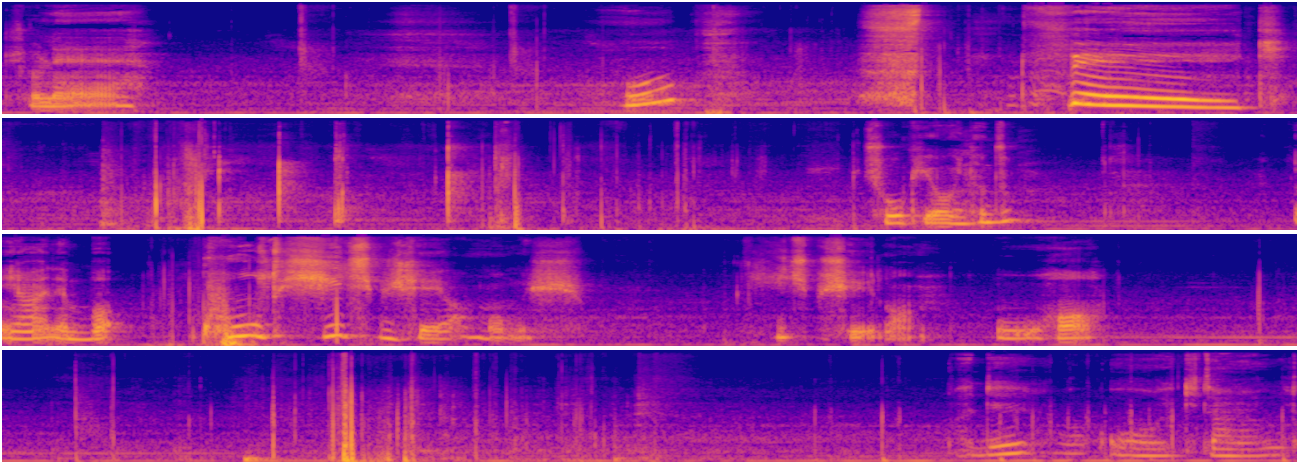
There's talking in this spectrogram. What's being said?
Şöyle. Hop. Fake. Çok iyi oynadım. Yani Colt hiçbir şey yapmamış. Hiçbir şey lan. Oha. Hadi. O iki tane oldu.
